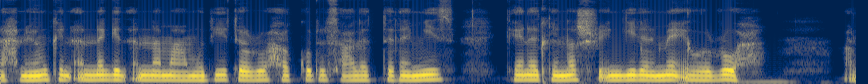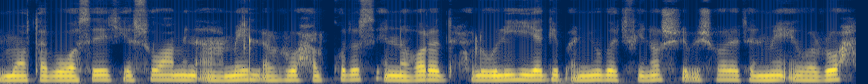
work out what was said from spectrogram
نحن يمكن أن نجد أن معمودية الروح القدس على التلاميذ كانت لنشر إنجيل الماء والروح. المعطى بواسطة يسوع من أعمال الروح القدس إن غرض حلوله يجب أن يوجد في نشر بشارة الماء والروح.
